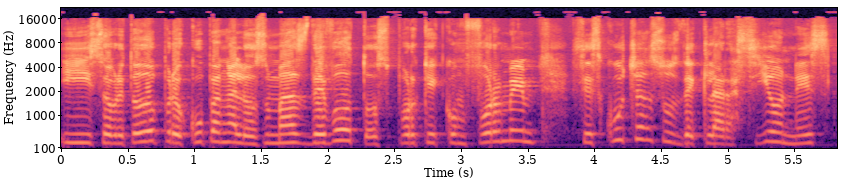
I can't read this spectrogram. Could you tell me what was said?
y sobre todo preocupan a los más devotos porque conforme se escuchan sus declaraciones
